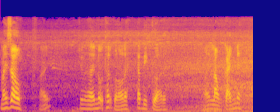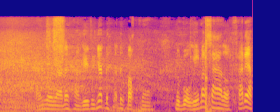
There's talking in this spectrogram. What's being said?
Máy dầu. Đấy. Chúng ta thấy nội thất của nó đây Các bi cửa đây. Đấy, lòng cánh đây. Đấy, rồi là đây hàng ghế thứ nhất đây đã được bọc à, một bộ ghế massage rồi khá đẹp.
